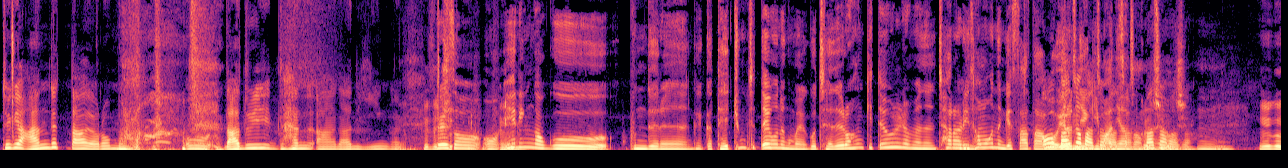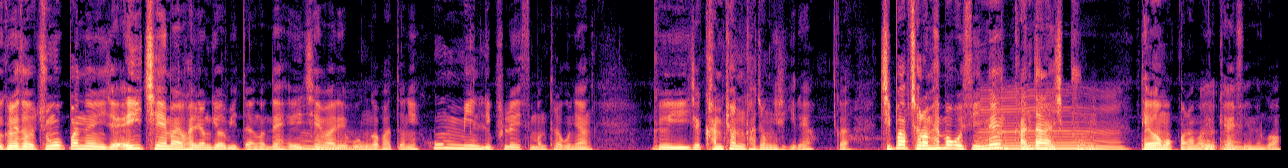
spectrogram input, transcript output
되게 안 됐다 여러모로. 어, 나도 이, 난, 아, 나는 2인 가족. 그래서, 그래서 어, 예. 1인 가구 분들은 그러니까 대충 때우는 거 말고 제대로 한 끼 때우려면 차라리 음. 사 먹는 게 싸다 어, 뭐 맞아, 이런 얘기 맞아, 많이 맞아. 하잖아. 맞아, 그렇지, 맞아. 음. 그리고 그래서 주목받는 이제 HMR 관련 기업이 있다는 건데 HMR이 음. 뭔가 봤더니 home meal replacement라고 그냥 그 음. 이제 간편 가정식이래요. 그러니까 집밥처럼 해 먹을 수 있는 간단한 식품. 음. 데워 먹거나 막 음, 이렇게 할수 음. 있는 거.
